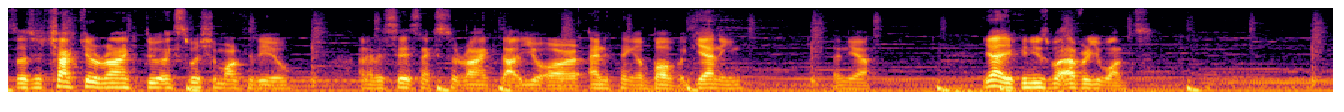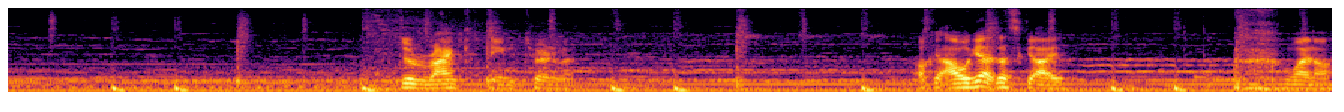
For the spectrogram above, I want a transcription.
So to check your rank, do exclamation mark Ryo. And if it says next to rank that you are anything above a Genin, then yeah. Yeah, you can use whatever you want. Do rank themed tournament. Okay, I will get this guy. Why not?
